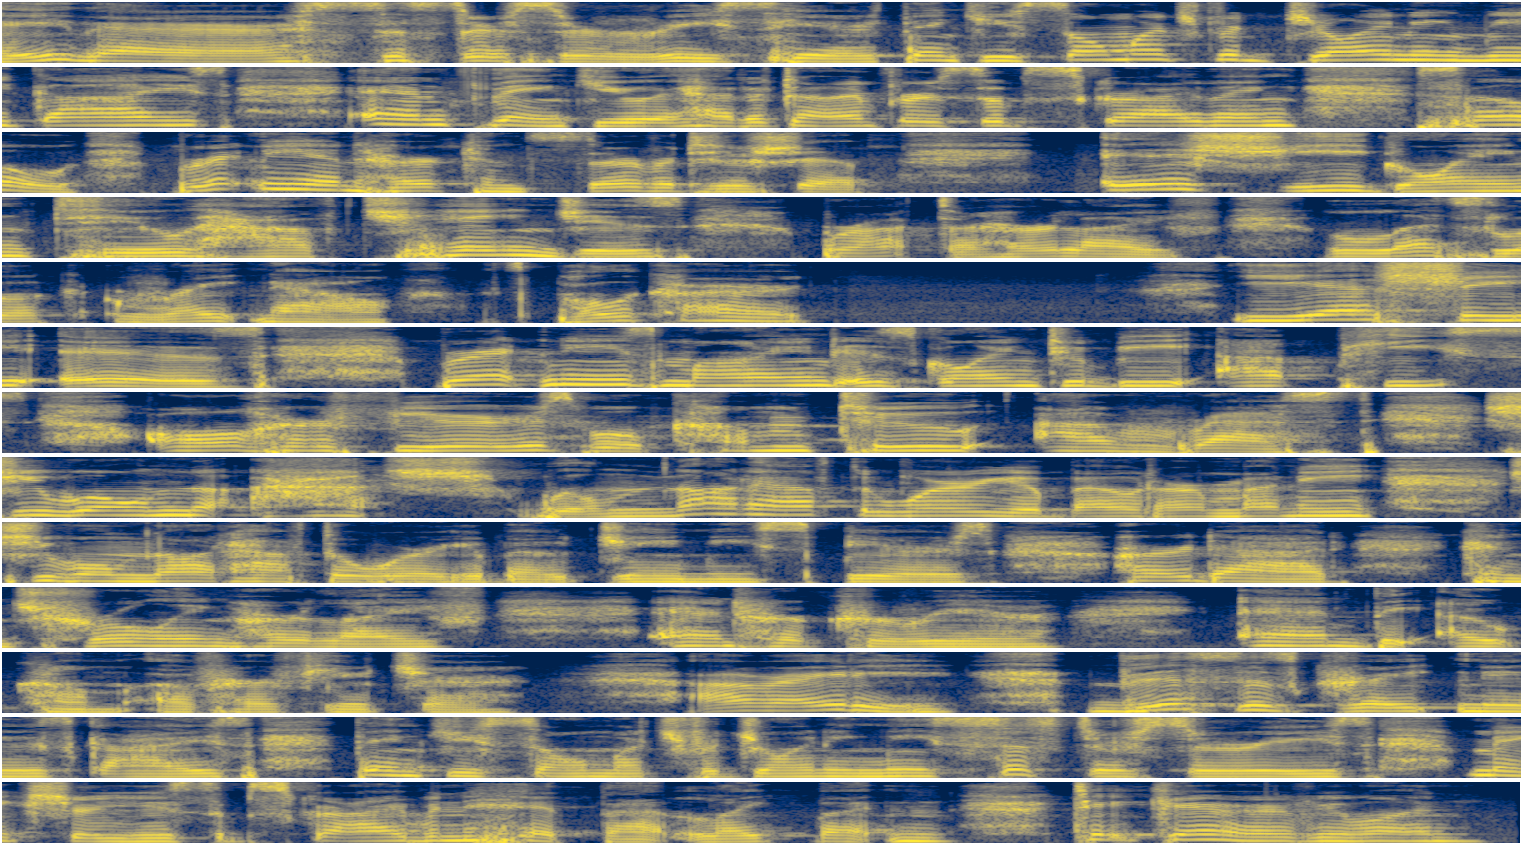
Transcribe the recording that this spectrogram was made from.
Hey there, Sister Cerise here. Thank you so much for joining me, guys. And thank you ahead of time for subscribing. So, Britney and her conservatorship. Is she going to have changes brought to her life? Let's look right now. Let's pull a card. Yes, she is. Britney's mind is going to be at peace. All her fears will come to a rest. She will not, ah, she will not have to worry about her money. She will not have to worry about Jamie Spears, her dad, controlling her life and her career and the outcome of her future. Alrighty. This is great news, guys. Thank you so much for joining me, Sister Cerise. Make sure you subscribe and hit that like button. Take care, everyone.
